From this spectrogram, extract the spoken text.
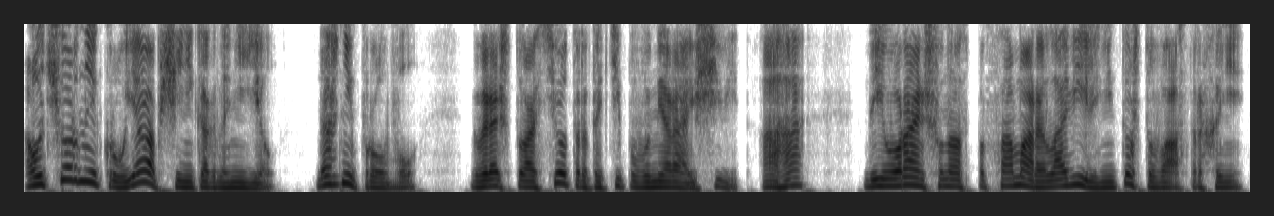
А вот черную икру я вообще никогда не ел. Даже не пробовал. Говорят, что осетр — это типа вымирающий вид. Ага. Да его раньше у нас под Самарой ловили, не то что в Астрахани.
